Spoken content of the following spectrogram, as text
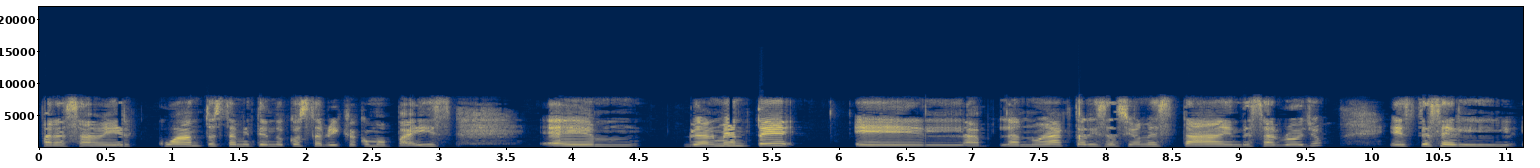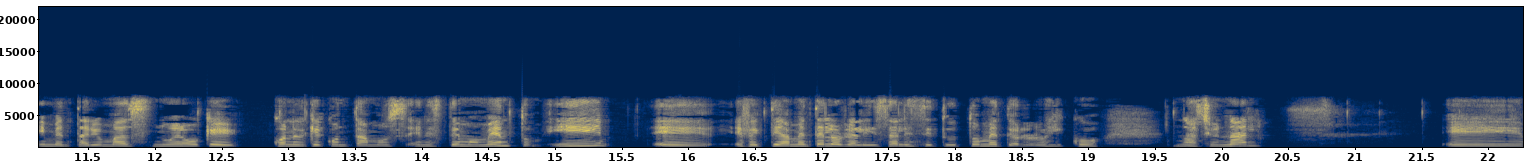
para saber cuánto está emitiendo Costa Rica como país. Em, realmente eh, la, nueva actualización está en desarrollo. Este es el inventario más nuevo que, con el que contamos en este momento y eh, efectivamente lo realiza el Instituto Meteorológico Nacional. Eh,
